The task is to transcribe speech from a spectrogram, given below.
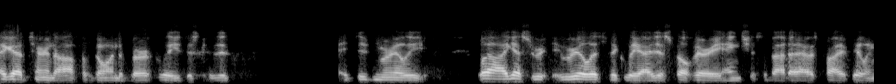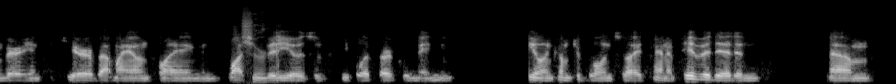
I got turned off of going to Berklee just because it it didn't really. Well, I guess re- realistically, I just felt very anxious about it. I was probably feeling very insecure about my own playing, and watching Sure. videos of people at Berklee made me feel uncomfortable. And so I kind of pivoted, and um,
